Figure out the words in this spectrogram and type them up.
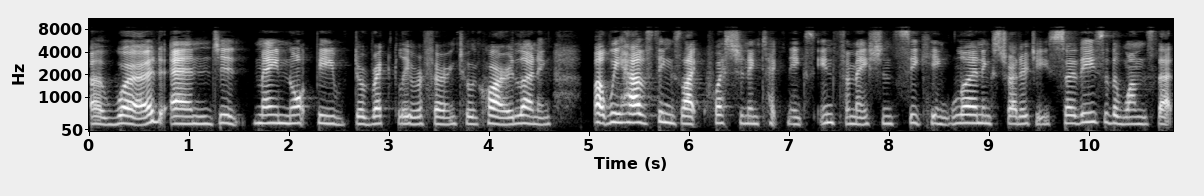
uh, word and it may not be directly referring to inquiry learning, but we have things like questioning techniques, information seeking, learning strategies. So these are the ones that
